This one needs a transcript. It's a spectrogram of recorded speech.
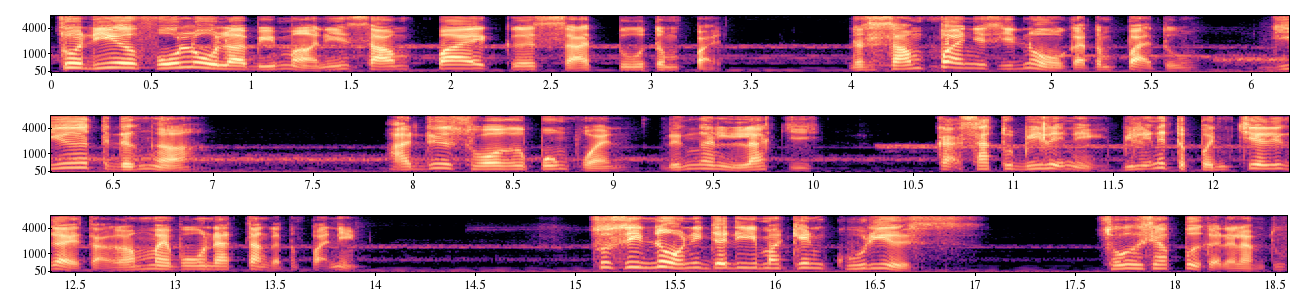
So dia follow lah Bima ni Sampai ke satu tempat. Dan sampainya Sino kat tempat tu Dia terdengar Ada suara perempuan Dengan lelaki Kat satu bilik ni. Bilik ni terpencil je guys. Tak ramai pun orang datang kat tempat ni. So Sino ni jadi makin curious. Suara siapa kat dalam tu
